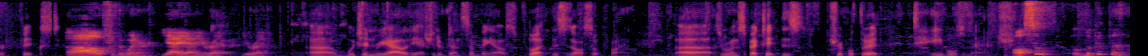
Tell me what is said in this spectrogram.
or fixed. Oh, for the winner. Yeah, yeah, you're right. You're right. Um, which in reality I should have done something else, but this is also fine. Uh, so we're going to spectate this triple threat tables match. Also, look at the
